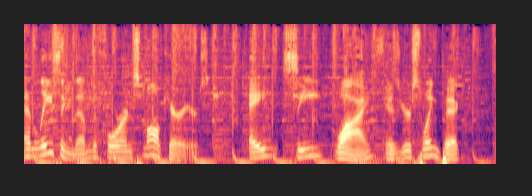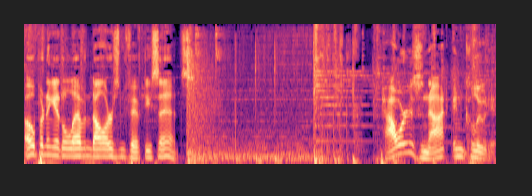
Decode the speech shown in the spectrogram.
and leasing them to foreign small carriers. ACY is your swing pick, opening at $11.50. Powers Not Included,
